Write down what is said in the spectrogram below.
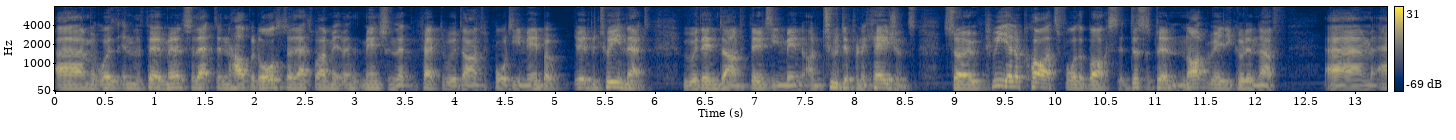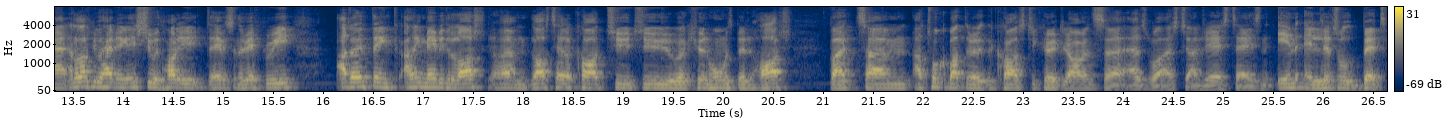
um, it was in the third minute, so that didn't help at all. So that's why I mentioned that the fact that we were down to 14 men. But in between that, we were then down to 13 men on two different occasions. So three yellow cards for the Boks. Discipline not really good enough. Um, and, a lot of people having an issue with Holly Davidson, the referee. I don't think. I think maybe the last um, last yellow card to to uh, Quan Horn was a bit harsh. But um, I'll talk about the, the cards to Kurt-Lee Arendse uh, as well as to Andreas Tays in a little bit.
